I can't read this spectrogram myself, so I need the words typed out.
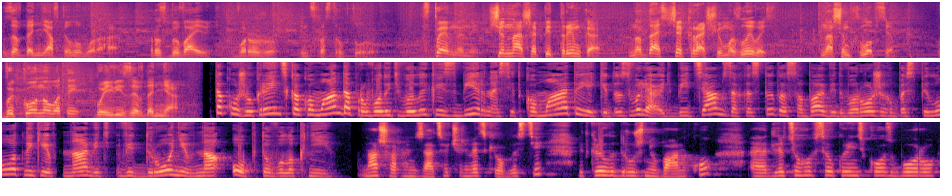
завдання в тилу ворога, розбивають ворожу інфраструктуру. Впевнений, що наша підтримка надасть ще кращу можливість нашим хлопцям виконувати бойові завдання. Також українська команда проводить великий збір на сіткомети, які дозволяють бійцям захистити себе від ворожих безпілотників, навіть від дронів на оптоволокні. Наша організація в Чернівецькій області відкрили дружню банку е, для цього всеукраїнського збору.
